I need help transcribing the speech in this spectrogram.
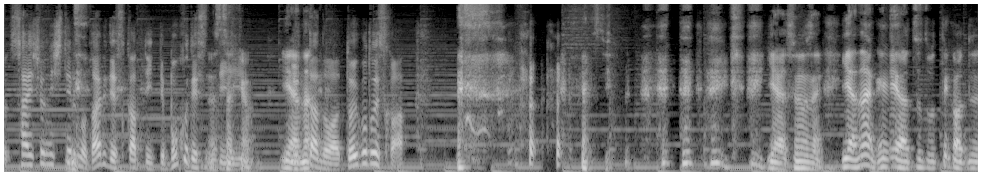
ル、最初にしてるの誰ですかって言って、僕ですって言さったのはどういうことですか？いや、すみません。いや、なんか、いや、ちょっと、てか、逆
